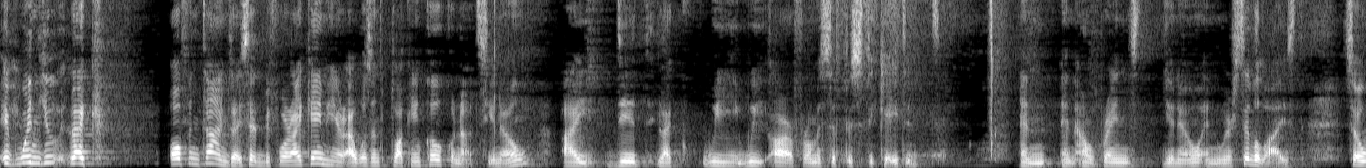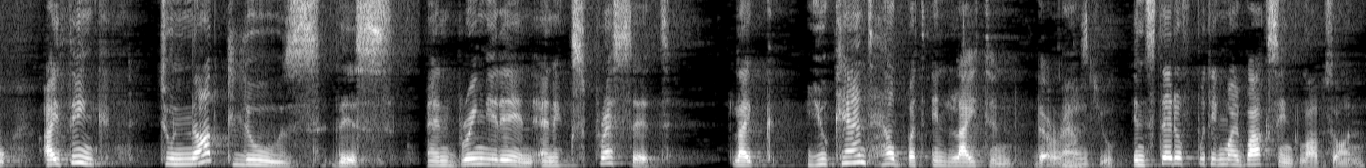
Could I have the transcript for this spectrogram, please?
if when you, like, oftentimes I said before I came here, I wasn't plucking coconuts, you know. I did like we we are from a sophisticated and and our brains, you know, and we're civilized. So I think to not lose this and bring it in and express it like you can't help but enlighten the around you. Instead of putting my boxing gloves on,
